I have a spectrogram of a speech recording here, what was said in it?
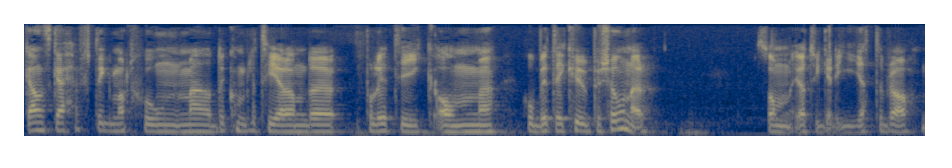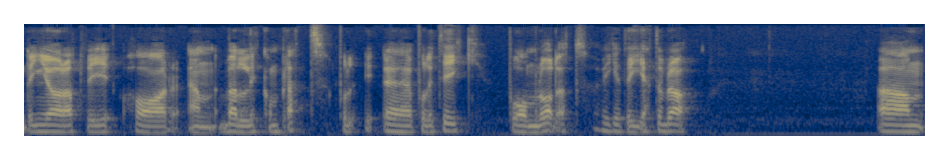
ganska häftig motion med kompletterande politik om hbtq-personer. Som jag tycker är jättebra. Den gör att vi har en väldigt komplett eh, politik på området, vilket är jättebra. Um,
